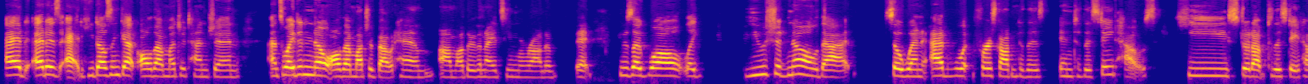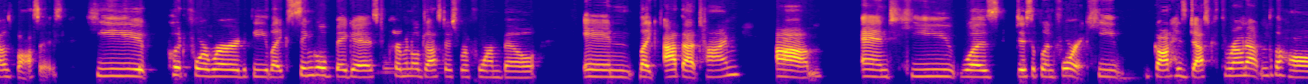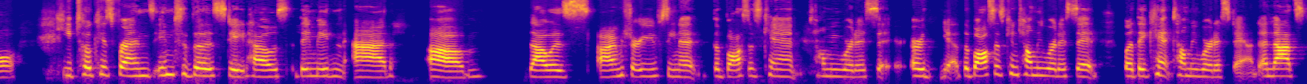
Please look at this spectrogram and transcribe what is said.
Ed Ed is Ed. He doesn't get all that much attention. And so I didn't know all that much about him, um, other than I'd seen him around a bit. He was like, Well, like you should know that so when Ed w- first got into this into the state house, he stood up to the state house bosses he put forward the like single biggest criminal justice reform bill in like at that time um, and he was disciplined for it. He got his desk thrown out into the hall. He took his friends into the state house. They made an ad. Um, that was i'm sure you've seen it. The bosses can't tell me where to sit or yeah the bosses can tell me where to sit but they can't tell me where to stand. And that's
